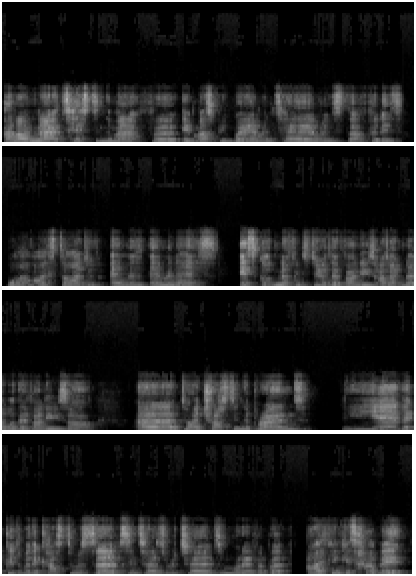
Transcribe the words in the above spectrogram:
And I'm now testing them out for it must be wear and tear and stuff. And it's why have I started with M and S? It's got nothing to do with their values. I don't know what their values are. Uh, do I trust in the brand? Yeah, they're good with the customer service in terms of returns and whatever, but I think it's habit.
